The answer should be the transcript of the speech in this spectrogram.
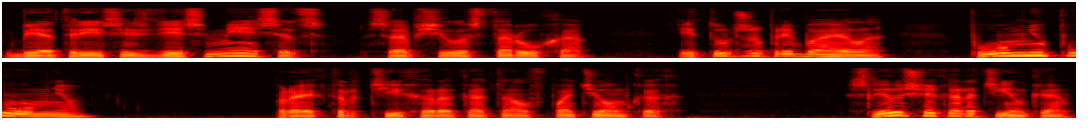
«Беатрисе здесь месяц», — сообщила старуха, и тут же прибавила. «Помню, помню». Проектор тихо рокотал в потемках. Следующая картинка.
